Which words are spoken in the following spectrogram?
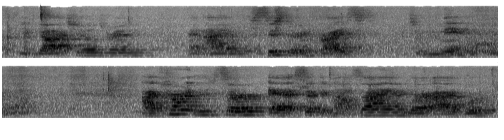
I have a few godchildren, and I am a sister in Christ to many. I currently serve at Second Mount Zion, where I work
